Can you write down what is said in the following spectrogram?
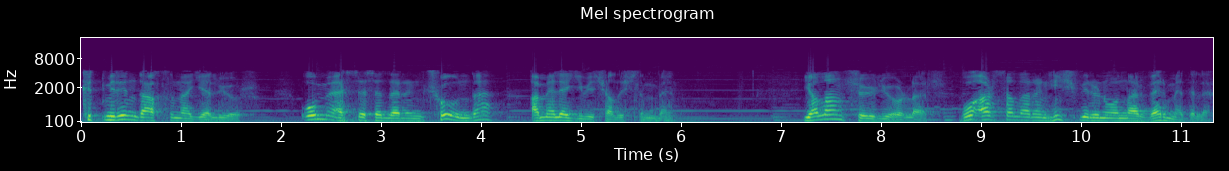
Kıtmir'in de aklına geliyor. O müesseselerin çoğunda amele gibi çalıştım ben. Yalan söylüyorlar. O arsaların hiçbirini onlar vermediler.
